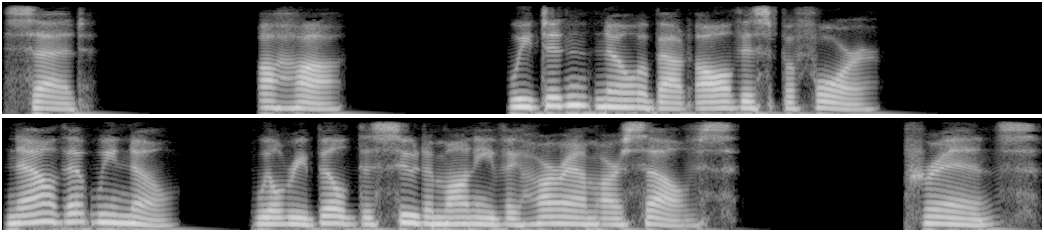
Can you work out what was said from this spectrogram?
Said. Aha! We didn't know about all this before. Now that we know, we'll rebuild the Sudamani Viharam ourselves. Prince!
